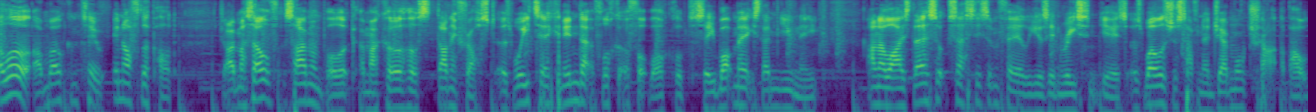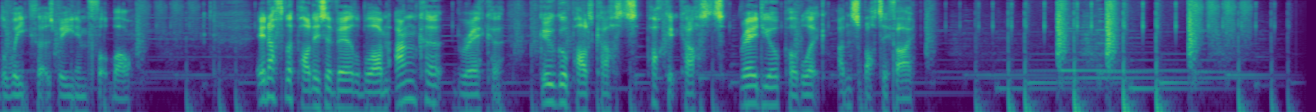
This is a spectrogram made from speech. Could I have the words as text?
Hello and welcome to In Off the Pod. Join myself, Simon Bullock, and my co host Danny Frost as we take an in depth look at a football club to see what makes them unique, analyse their successes and failures in recent years, as well as just having a general chat about the week that has been in football. In Off the Pod is available on Anchor, Breaker, Google Podcasts, Pocket Casts, Radio Public, and Spotify.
